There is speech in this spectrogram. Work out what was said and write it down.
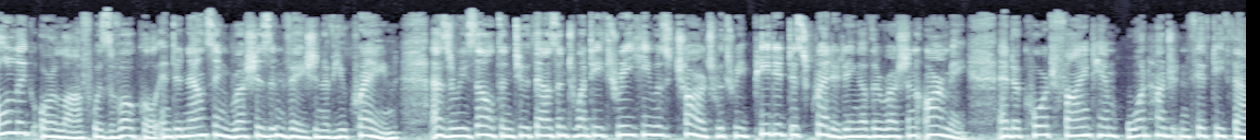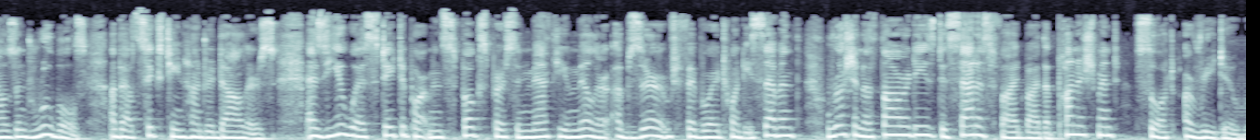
Oleg Orlov was vocal in denouncing Russia's invasion of Ukraine. As a result, in 2023, he was charged with repeated discrediting of the Russian army, and a court fined him 150,000 rubles, about $1,600. As U.S. State Department spokesperson Matthew Miller observed February 27th, Russian authorities, dissatisfied by the punishment, sought a redo.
